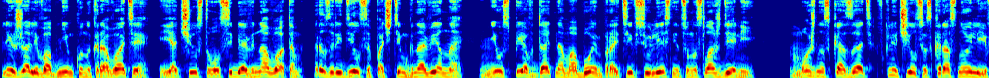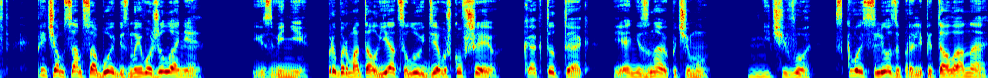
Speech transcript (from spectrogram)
лежали в обнимку на кровати, и я чувствовал себя виноватым, разрядился почти мгновенно, не успев дать нам обоим пройти всю лестницу наслаждений. Можно сказать, включился скоростной лифт, причем сам собой, без моего желания. «Извини», – пробормотал я, целую девушку в шею. «Как-то так. Я не знаю, почему». «Ничего», – сквозь слезы пролепетала она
